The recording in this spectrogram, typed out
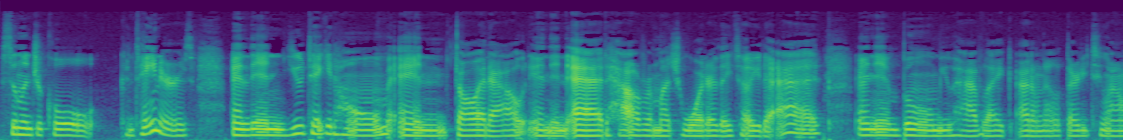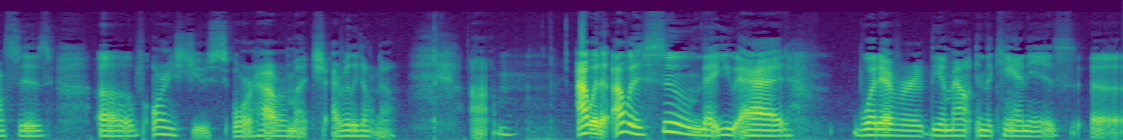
cylindrical containers and then you take it home and thaw it out and then add however much water they tell you to add and then boom you have like i don't know 32 ounces of orange juice or however much. I really don't know. Um, I would I would assume that you add whatever the amount in the can is uh,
